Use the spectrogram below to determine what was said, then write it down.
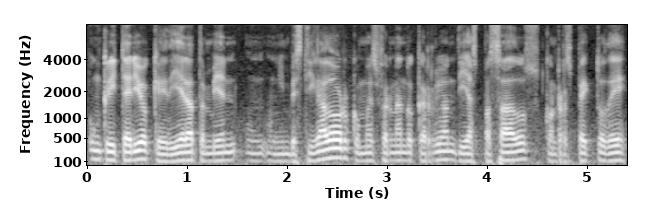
un criterio que diera también un, un investigador como es Fernando Carrión días pasados con respecto de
